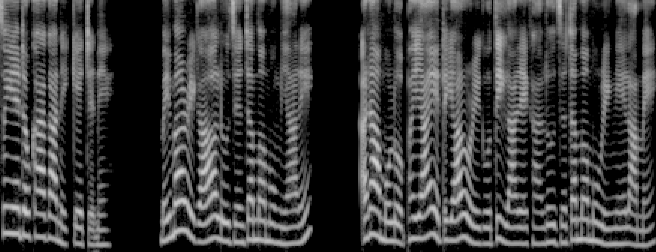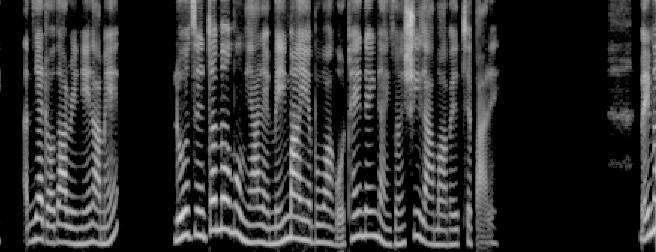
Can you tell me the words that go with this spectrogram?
ဆင်းရဲဒုက္ခကနေကဲတင်တယ်မိမတွေကလူချင်းတတ်မှတ်မှုများတယ်အဲ့ဒါမို့လို့ဖရားရဲ့တရားတော်တွေကိုသိလာတဲ့အခါလူစတတ်မှတ်မှုတွေနည်းလာမယ်အမျက်ဒေါသတွေနည်းလာမယ်လိုချင်တက်မှတ်မှုများတဲ့မိန်းမရဲ့ဘဝကိုထိမ့်သိမ့်နိုင်စွမ်းရှိလာမှာပဲဖြစ်ပါတယ်။မိန်းမ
